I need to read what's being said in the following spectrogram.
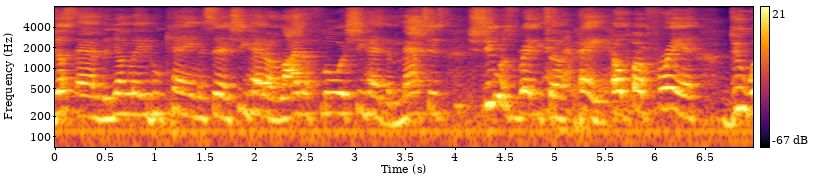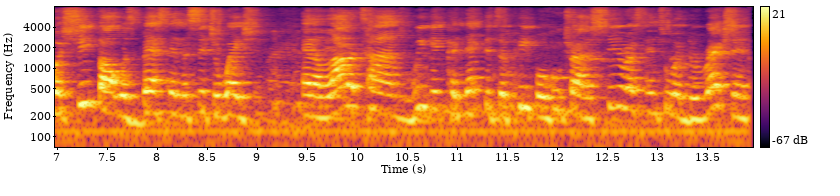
just as the young lady who came and said she had a lighter fluid, she had the matches, she was ready to, hey, help her friend do what she thought was best in the situation. And a lot of times we get connected to people who try to steer us into a direction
